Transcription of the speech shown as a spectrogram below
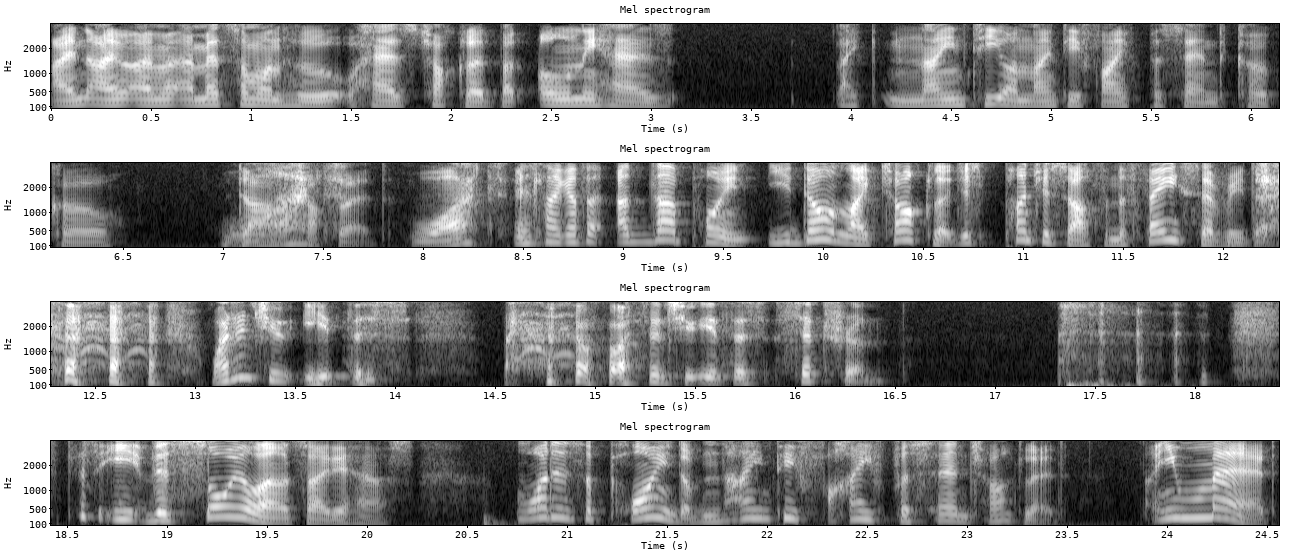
I, I I met someone who has chocolate, but only has like ninety or ninety five percent cocoa dark what? chocolate. What? It's like at, the, at that point, you don't like chocolate. Just punch yourself in the face every day. Why don't you eat this? Why don't you eat this citron? Just eat this soil outside your house. What is the point of 95% chocolate? Are you mad?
